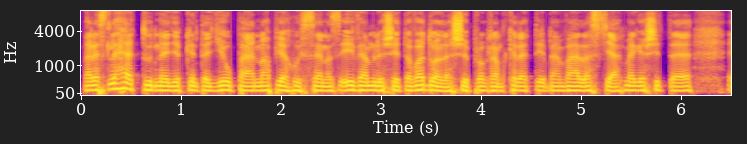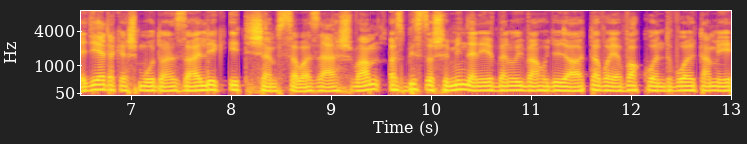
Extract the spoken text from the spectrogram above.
Mert ezt lehet tudni egyébként egy jó pár napja, hiszen az évemlősét a vadonleső program keretében választják meg, és itt eh, egy érdekes módon zajlik, itt sem szavazás van. Az biztos, hogy minden évben úgy van, hogy a tavaly a vakond volt, ami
